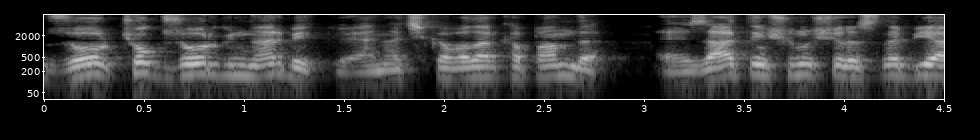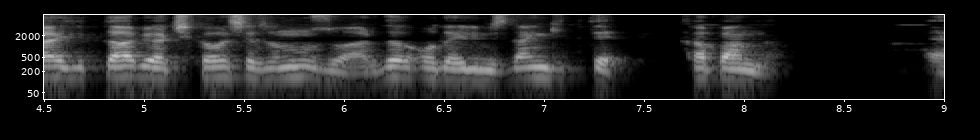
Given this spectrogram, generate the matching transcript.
zor, çok zor günler bekliyor. Yani açık havalar kapandı. E, zaten şunun şurasında bir aylık daha bir açık hava sezonumuz vardı. O da elimizden gitti. Kapandı. E,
